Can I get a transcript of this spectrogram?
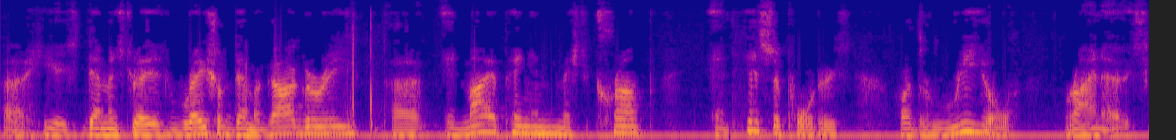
Uh, he has demonstrated racial demagoguery. Uh, in my opinion, Mr. Trump and his supporters are the real RINOs.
